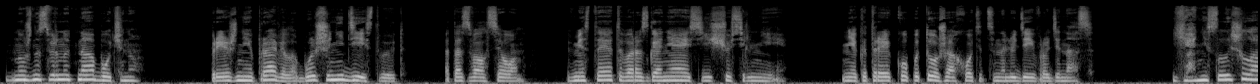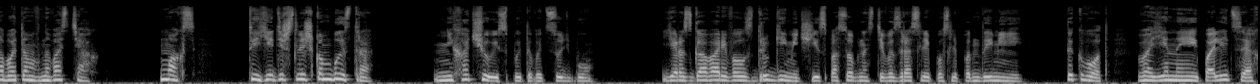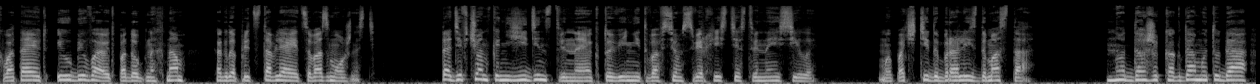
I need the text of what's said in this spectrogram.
Нужно свернуть на обочину». «Прежние правила больше не действуют», — отозвался он, вместо этого разгоняясь еще сильнее. «Некоторые копы тоже охотятся на людей вроде нас». «Я не слышала об этом в новостях. Макс, ты едешь слишком быстро». «Не хочу испытывать судьбу». Я разговаривал с другими, чьи способности возросли после пандемии. Так вот, военные и полиция хватают и убивают подобных нам, когда представляется возможность. Та девчонка не единственная, кто винит во всем сверхъестественные силы. Мы почти добрались до моста. Но даже когда мы туда...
